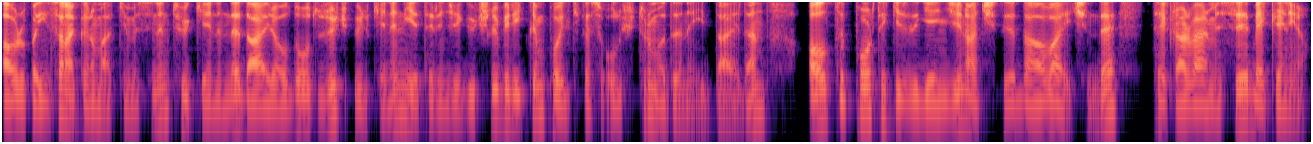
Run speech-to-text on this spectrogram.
Avrupa İnsan Hakları Mahkemesi'nin Türkiye'nin de dahil olduğu 33 ülkenin yeterince güçlü bir iklim politikası oluşturmadığını iddia eden 6 Portekizli gencin açtığı dava içinde tekrar vermesi bekleniyor.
